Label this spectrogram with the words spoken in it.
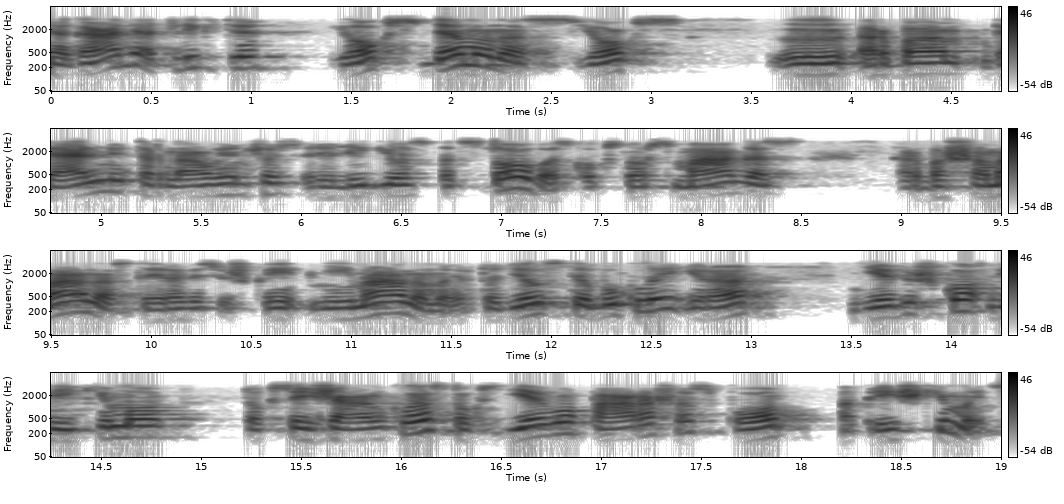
negali atlikti joks demonas, joks mm, arba velniui tarnaujančios religijos atstovas, koks nors magas arba šamanas. Tai yra visiškai neįmanoma ir todėl stebuklai yra dieviško veikimo toksai ženklas, toks Dievo parašas po apreiškimais.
